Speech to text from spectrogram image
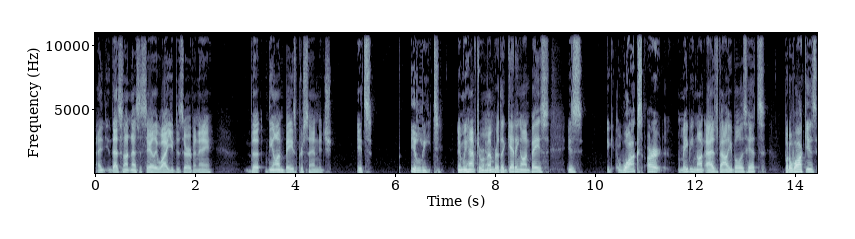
I, that's not necessarily why you deserve an A. The the on base percentage, it's elite, and we have to remember that getting on base is walks are maybe not as valuable as hits, but a walk is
